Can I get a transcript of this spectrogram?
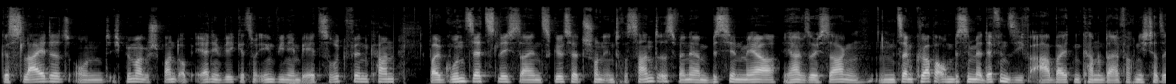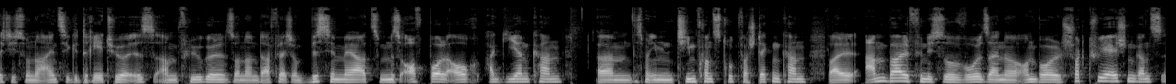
geslidet und ich bin mal gespannt, ob er den Weg jetzt noch irgendwie in die NBA zurückfinden kann, weil grundsätzlich sein Skillset schon interessant ist, wenn er ein bisschen mehr, ja, wie soll ich sagen, mit seinem Körper auch ein bisschen mehr defensiv arbeiten kann und da einfach nicht tatsächlich so eine einzige Drehtür ist am Flügel, sondern da vielleicht auch ein bisschen mehr, zumindest Offball auch agieren kann ähm, dass man ihm ein Teamkonstrukt verstecken kann, weil am Ball finde ich sowohl seine On-Ball-Shot-Creation ganz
